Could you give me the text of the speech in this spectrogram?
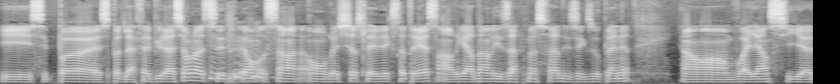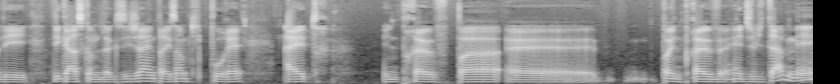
Et c'est pas c'est pas de la fabulation là. On, recherche la vie extraterrestre en regardant les atmosphères des exoplanètes, en voyant s'il y a des, des gaz comme de l'oxygène, par exemple, qui pourraient être une preuve pas euh, pas une preuve Ouais. indubitable, mais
